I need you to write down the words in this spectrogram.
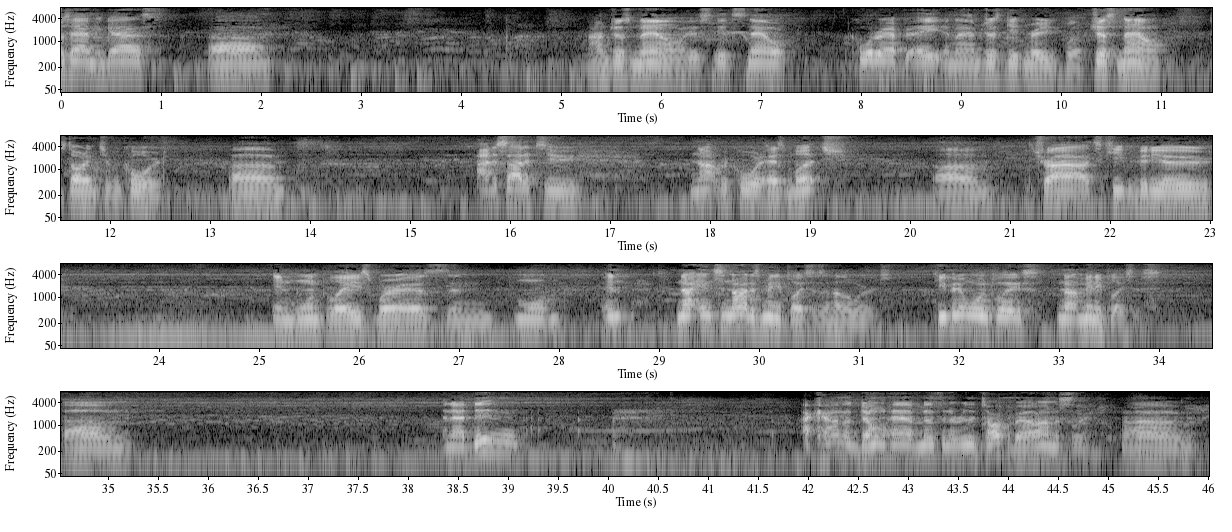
What's happening, guys? Uh, I'm just now. It's it's now quarter after eight, and I'm just getting ready. Well, just now, starting to record. Um, I decided to not record as much. Um, to try to keep the video in one place, whereas in more in not into not as many places. In other words, keep it in one place, not many places. Um, and I didn't. I kind of don't have nothing to really talk about, honestly. Um,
